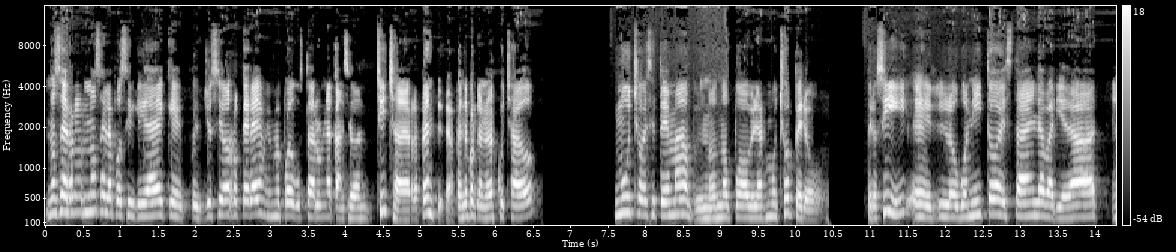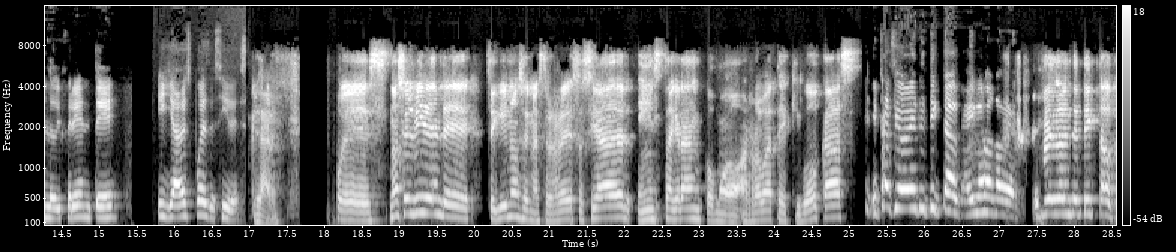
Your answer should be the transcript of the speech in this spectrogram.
no cerrarnos a la posibilidad de que, pues, yo soy rockera y a mí me puede gustar una canción chicha de repente, de repente porque no lo he escuchado mucho ese tema, pues no, no puedo hablar mucho, pero, pero sí, eh, lo bonito está en la variedad, en lo diferente, y ya después decides. Claro. Pues no se olviden de seguirnos en nuestras redes sociales, Instagram como arroba te equivocas, Y próximamente TikTok, ahí nos van a ver. y precisamente TikTok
